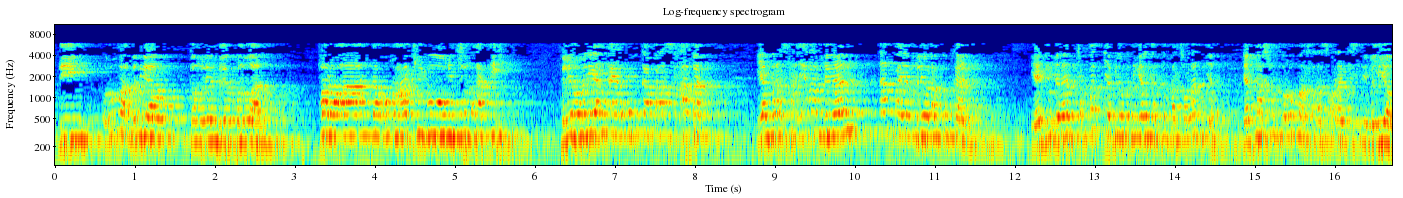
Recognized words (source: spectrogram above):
di rumah beliau, kemudian beliau keluar. Fara'annahum ajibu min sur'atih. Beliau melihat air muka para sahabat yang merasa heran dengan apa yang beliau lakukan. Yaitu dengan cepatnya beliau meninggalkan tempat sholatnya dan masuk ke rumah salah seorang istri beliau.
